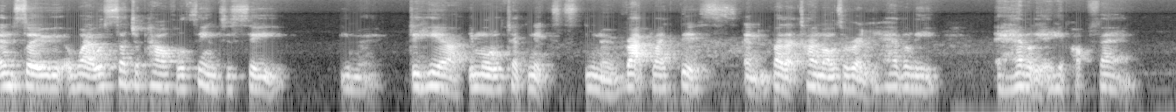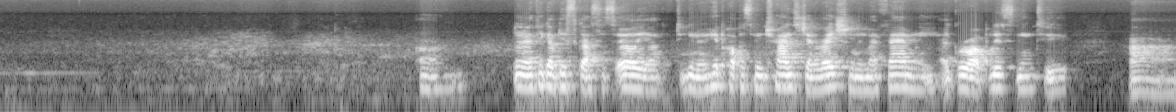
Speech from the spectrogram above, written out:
And so why it was such a powerful thing to see, you know, to hear Immortal Techniques, you know, rap like this. And by that time I was already heavily, heavily a hip hop fan. Um, and I think I've discussed this earlier. You know, hip hop has been transgenerational in my family. I grew up listening to, uh,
